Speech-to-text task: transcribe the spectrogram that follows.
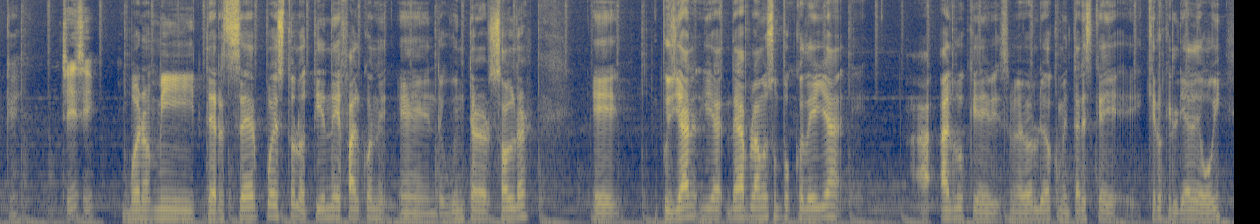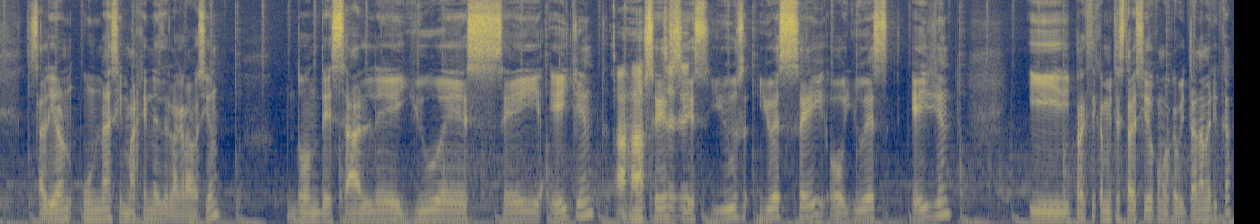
ok. Sí, sí. Bueno, mi tercer puesto lo tiene Falcon en The Winter Soldier. Eh, pues ya, ya, hablamos un poco de ella. Algo que se me había olvidado comentar es que eh, creo que el día de hoy salieron unas imágenes de la grabación donde sale USA Agent. no sé si es USA o US Agent. Y prácticamente está vestido como Capitán América,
